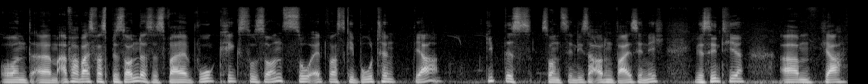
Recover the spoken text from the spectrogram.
und ähm, einfach was was Besonderes ist, weil wo kriegst du sonst so etwas geboten? Ja, gibt es sonst in dieser Art und Weise nicht. Wir sind hier ähm, ja,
